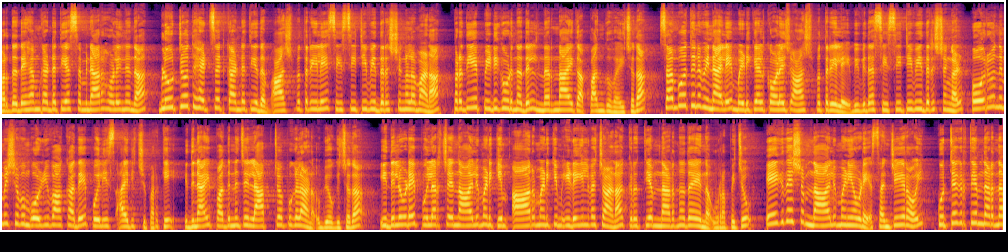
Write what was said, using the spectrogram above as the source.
മൃതദേഹം കണ്ടെത്തിയ സെമിനാർ ഹാളിൽ നിന്ന് ബ്ലൂടൂത്ത് ഹെഡ്സെറ്റ് കണ്ടെത്തിയതും ആശുപത്രിയിലെ സിസിടിവി ദൃശ്യങ്ങളുമാണ് പ്രതിയെ പിടികൂടുന്നതിൽ നിർണായക പങ്കുവഹിച്ചത്. സംഭവത്തിന് പിന്നാലെ മെഡിക്കൽ കോളേജ് ആശുപത്രിയിലെ വിവിധ സിസിടിവി ദൃശ്യങ്ങൾ ഓരോ നിമിഷവും ഒഴിവാക്കാതെ പോലീസ് അരിച്ചുപറക്കി ഇതിനായി പതിനഞ്ച് ലാപ്ടോപ്പുകളാണ് ഉപയോഗിച്ചത്. ഇതിലൂടെ പുലർച്ചെ നാലു മണിക്കും ആറു മണിക്കും ഇടയിൽ വെച്ചാണ് കൃത്യം നടന്നത് എന്ന് ഉറപ്പിച്ചു. ഏകദേശം നാലു മണിയോടെ സഞ്ജയ് റോയ് കുറ്റകൃത്യം നടന്ന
